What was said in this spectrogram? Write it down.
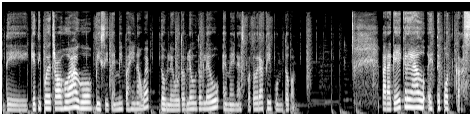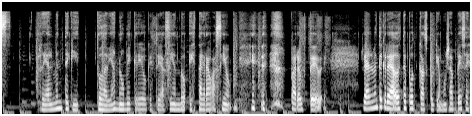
de qué tipo de trabajo hago, visiten mi página web www.mnsphotography.com. ¿Para qué he creado este podcast? Realmente que todavía no me creo que estoy haciendo esta grabación para ustedes. Realmente he creado este podcast porque muchas veces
